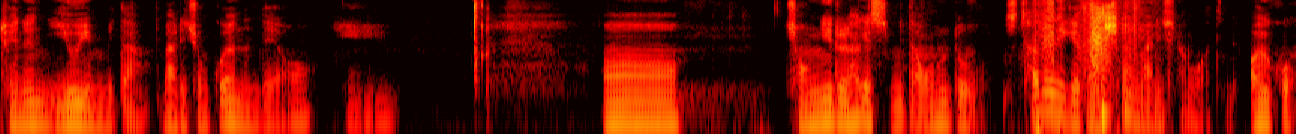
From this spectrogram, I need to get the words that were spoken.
되는 이유입니다. 말이 좀 꼬였는데요. 예. 어, 정리를 하겠습니다. 오늘도 스타들 얘기하다 시간이 많이 지난 것 같은데. 아이고,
